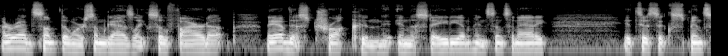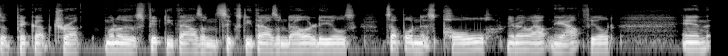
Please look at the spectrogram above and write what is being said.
I read something where some guys like so fired up. They have this truck in in the stadium in Cincinnati it's this expensive pickup truck, one of those fifty thousand, sixty thousand dollar deals. It's up on this pole, you know, out in the outfield. And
